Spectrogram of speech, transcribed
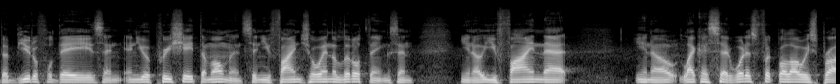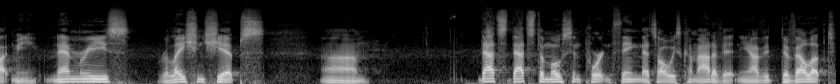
the beautiful days and, and you appreciate the moments and you find joy in the little things. And you know you find that you know like i said what has football always brought me? Memories relationships um, that's that's the most important thing that's always come out of it. You know i've developed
